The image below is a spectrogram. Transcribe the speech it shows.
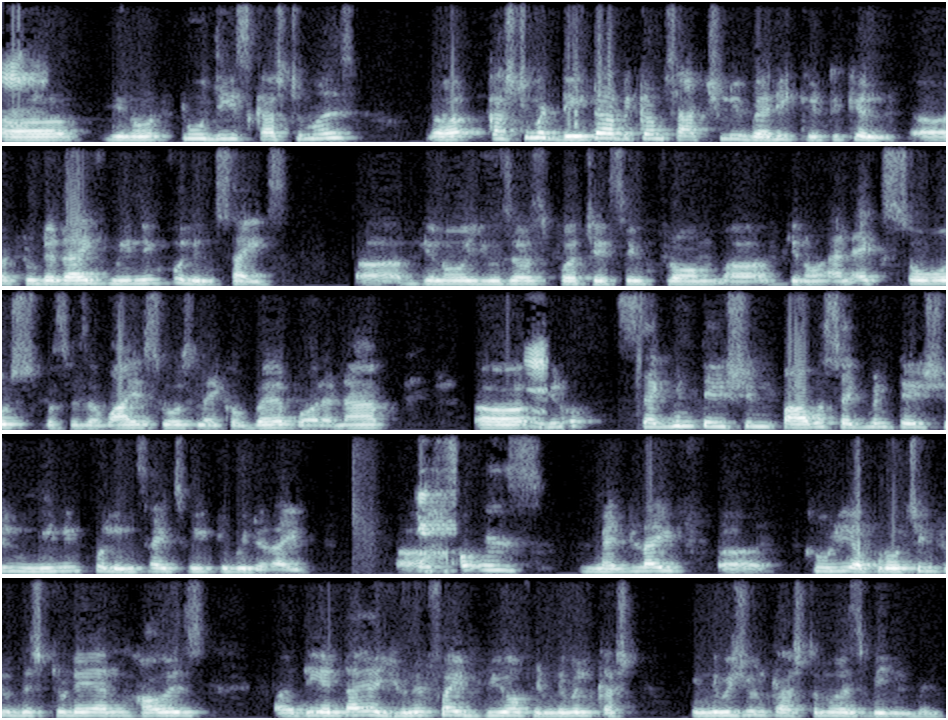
you know to these customers uh, customer data becomes actually very critical uh, to derive meaningful insights. You know users purchasing from you know an x source versus a y source like a web or an app. Uh, you know segmentation power segmentation meaningful insights need to be derived. Uh, how is medlife uh, truly approaching to this today and how is the entire unified view of individual, cust- individual customers being built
